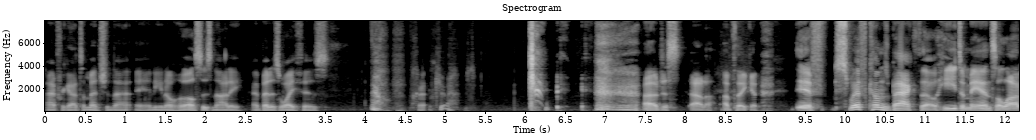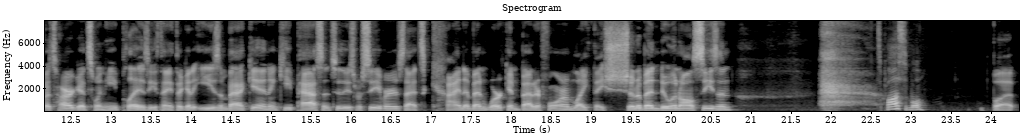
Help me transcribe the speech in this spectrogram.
I forgot to mention that. And you know who else is naughty? I bet his wife is. Okay. I just I don't know. I'm thinking if Swift comes back though, he demands a lot of targets when he plays. You think they're going to ease him back in and keep passing to these receivers? That's kind of been working better for him, like they should have been doing all season. It's possible. But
